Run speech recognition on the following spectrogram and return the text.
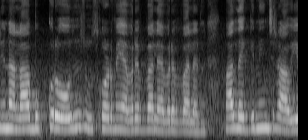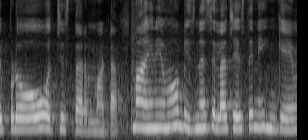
నేను అలా బుక్ రోజు చూసుకోవడమే ఎవరు ఇవ్వాలి ఎవరు ఇవ్వాలని వాళ్ళ దగ్గర నుంచి రావు ఎప్పుడో వచ్చేస్తారనమాట మా ఆయనేమో బిజినెస్ ఇలా చేస్తే నీకు ఇంకేం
